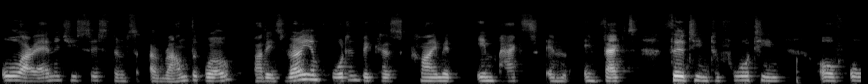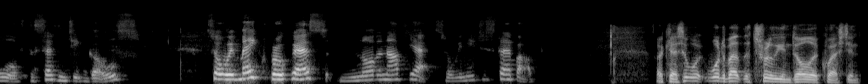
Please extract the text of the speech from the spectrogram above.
all our energy systems around the globe. But it's very important because climate impacts, in, in fact, 13 to 14 of all of the 17 goals. So we make progress, not enough yet. So we need to step up. Okay, so what about the trillion dollar question?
